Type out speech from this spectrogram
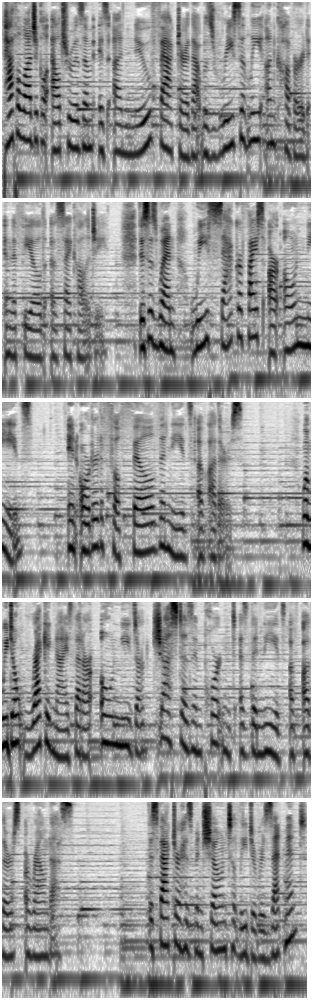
Pathological altruism is a new factor that was recently uncovered in the field of psychology. This is when we sacrifice our own needs in order to fulfill the needs of others. When we don't recognize that our own needs are just as important as the needs of others around us. This factor has been shown to lead to resentment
